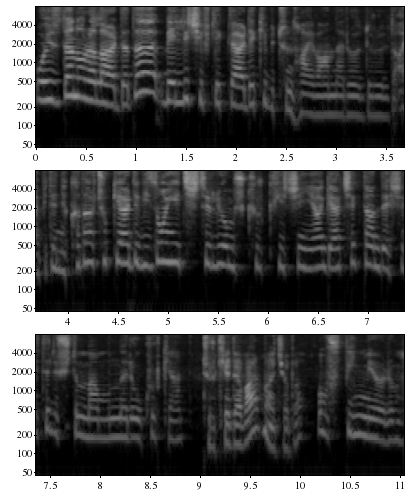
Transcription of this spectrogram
O yüzden oralarda da belli çiftliklerdeki bütün hayvanlar öldürüldü. Ay bir de ne kadar çok yerde vizon yetiştiriliyormuş kürkü için ya. Gerçekten dehşete düştüm ben bunları okurken. Türkiye'de var mı acaba? Of bilmiyorum.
